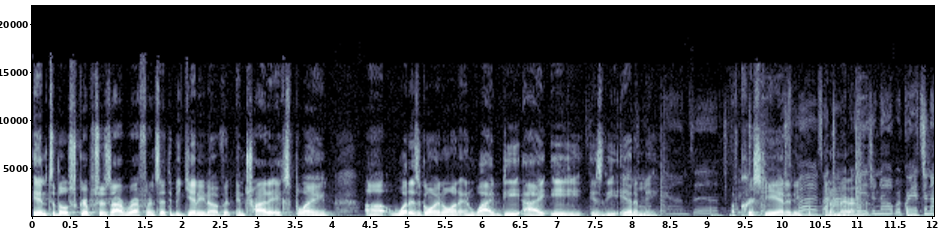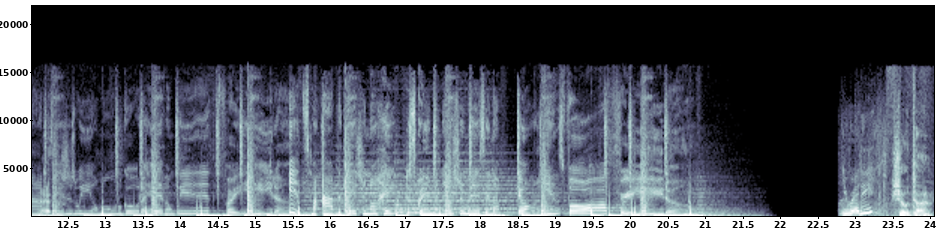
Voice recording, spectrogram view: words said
into those scriptures I referenced at the beginning of it and try to explain uh, what is going on and why DIE is the enemy of Christianity and America. It's my obligation, no hate, discrimination, raising up your hands for freedom. You ready? Showtime.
